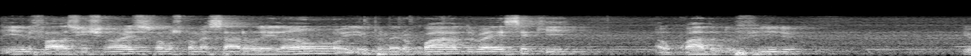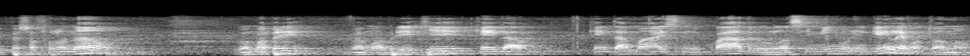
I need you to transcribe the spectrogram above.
e ele fala assim: Nós vamos começar o leilão e o primeiro quadro é esse aqui, é o quadro do filho. E o pessoal falou: Não, vamos abrir, vamos abrir aqui. Quem dá, quem dá mais no quadro, lance mínimo, ninguém levantou a mão.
